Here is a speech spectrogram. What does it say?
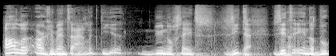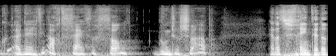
Alle argumenten eigenlijk die je nu nog steeds ziet, ja. zitten ja. in dat boek uit 1958 van Gunther Schwab. Ja, dat is vreemd hè, dat,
